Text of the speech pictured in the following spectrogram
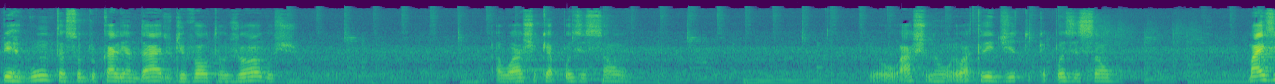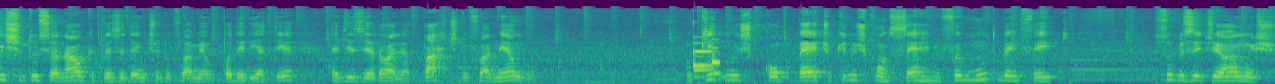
pergunta sobre o calendário de volta aos jogos, eu acho que a posição. Eu acho não, eu acredito que a posição mais institucional que o presidente do Flamengo poderia ter é dizer, olha, parte do Flamengo, o que nos compete, o que nos concerne, foi muito bem feito. Subsidiamos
